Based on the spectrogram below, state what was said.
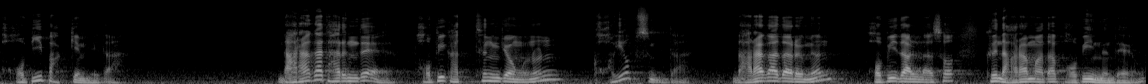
법이 바뀝니다. 나라가 다른데 법이 같은 경우는 거의 없습니다. 나라가 다르면 법이 달라서 그 나라마다 법이 있는데요.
